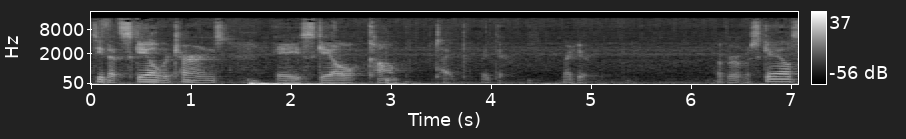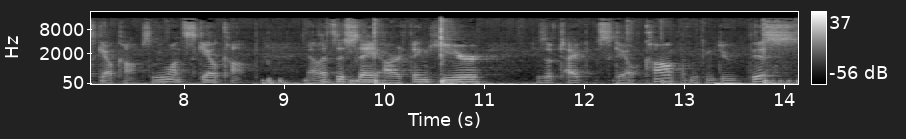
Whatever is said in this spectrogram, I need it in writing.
see that scale returns a scale comp right there, right here. Over over scale, scale comp. So we want scale comp. Now let's just say our thing here is of type scale comp. and We can do this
